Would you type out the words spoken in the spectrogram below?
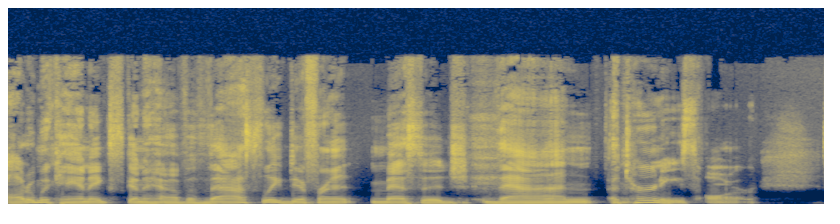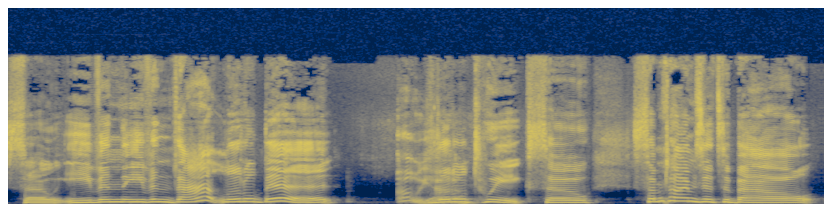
auto mechanics going to have a vastly different message than attorneys are. So even even that little bit, oh yeah, little tweak. So sometimes it's about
